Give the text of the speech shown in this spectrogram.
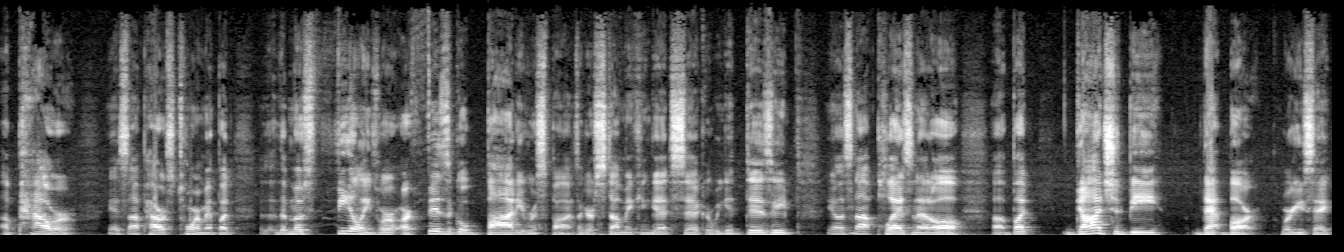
of power. It's not power, it's torment, but the most feelings where our physical body responds, like our stomach can get sick or we get dizzy. You know, it's not pleasant at all. Uh, but God should be that bar where you say,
